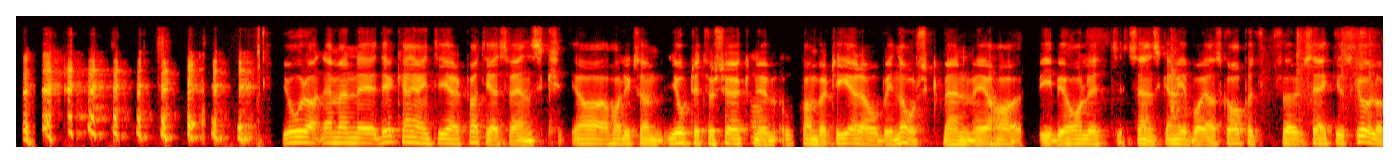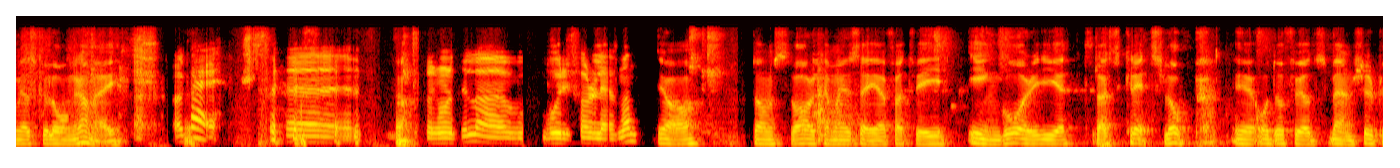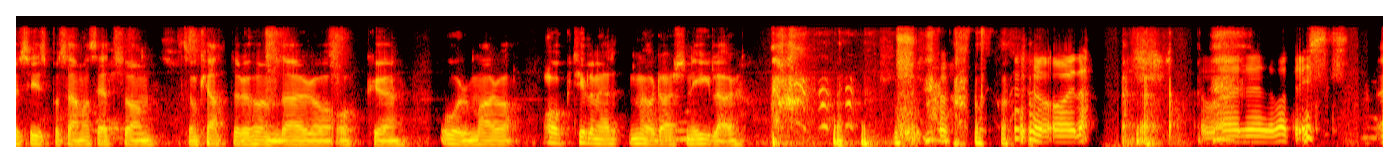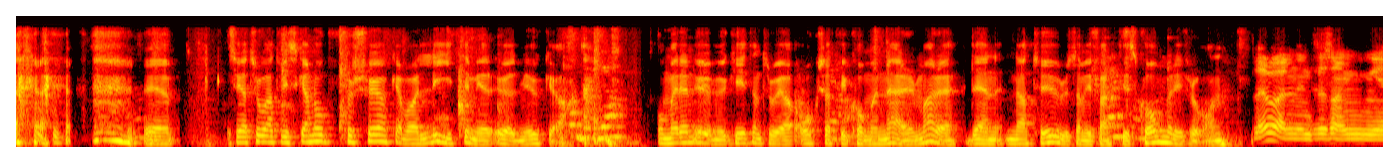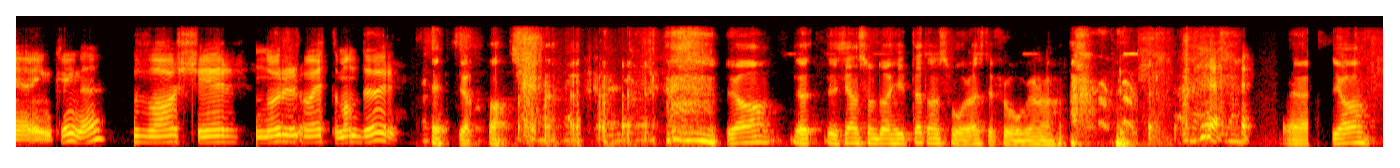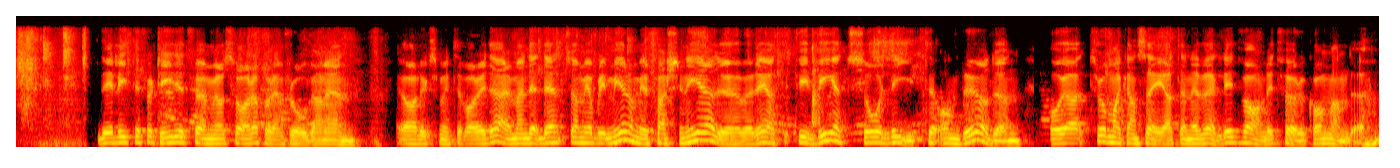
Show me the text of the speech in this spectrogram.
Jo då, nej men eh, det kan jag inte hjälpa att jag är svensk. Jag har liksom gjort ett försök nu att konvertera och bli norsk men, jag har bibehållit svenska medborgarskapet för säkerhets skull om jag skulle ångra mig. Okej. Eh, Ja. Spørsmålet til da, hvorfor lever man? Ja, som svar kan man ju säga för att vi ingår i ett slags kretslopp eh, och då föds människor precis på samma sätt som, som katter och hundar och, och eh, ormar och, och till och med mördarsniglar. Oi da. Det var, det var trist. Eh, Så jag tror att vi ska nog försöka vara lite mer ödmjuka. Och med den ödmjukheten tror jag också att vi kommer närmare den natur som vi faktiskt kommer ifrån. Det var en interessant eh, vinkling, det. Hva skjer når og etter man dør? Ja, ja det, känns som du har hittat de svåraste frågorna. Eh, ja, det är lite för tidigt för mig att svara på den frågan än. Jag har liksom inte varit där. Men det, det som jag blir mer och mer fascinerad över är att vi vet så lite om döden. Och jag tror man kan säga att den är väldigt vanligt förekommande.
